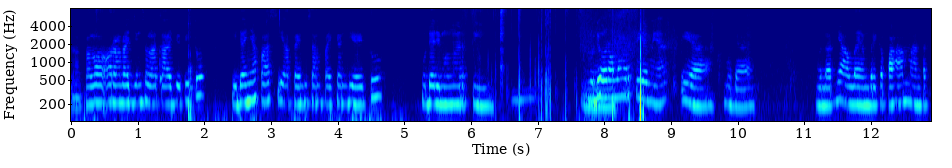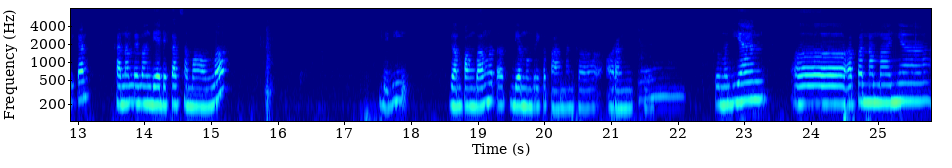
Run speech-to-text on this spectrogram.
Nah kalau orang rajin sholat tahajud itu tidaknya fasih. Apa yang disampaikan dia itu mudah dimengerti. Mudah orang mengerti ya Mi ya? Iya mudah. Sebenarnya Allah yang beri kepahaman. Tapi kan karena memang dia dekat sama Allah jadi gampang banget dia memberi kepahaman ke orang itu. Hmm. kemudian eh, apa namanya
